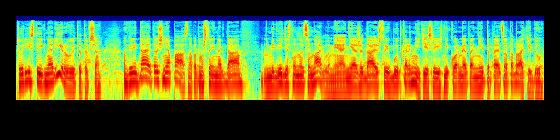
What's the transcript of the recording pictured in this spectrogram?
туристы игнорируют это все. Он говорит, да, это очень опасно, потому что иногда Медведи становятся наглыми, они ожидают, что их будут кормить. Если их не кормят, они пытаются отобрать еду.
